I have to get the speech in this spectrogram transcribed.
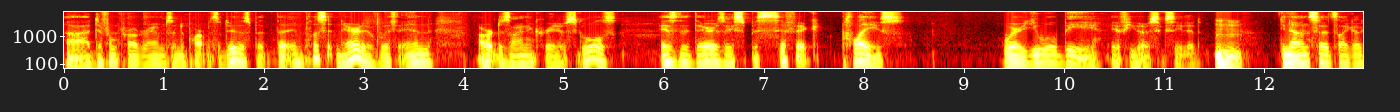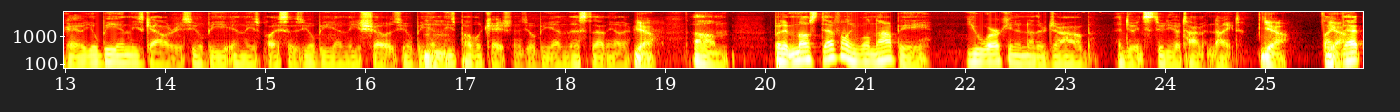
Uh, different programs and departments will do this, but the implicit narrative within art, design, and creative schools is that there is a specific place where you will be if you have succeeded. Mm-hmm. You know, and so it's like, okay, you'll be in these galleries, you'll be in these places, you'll be in these shows, you'll be in mm-hmm. these publications, you'll be in this, that, and the other. Yeah, um, But it most definitely will not be you working another job and doing studio time at night yeah, like yeah. that.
